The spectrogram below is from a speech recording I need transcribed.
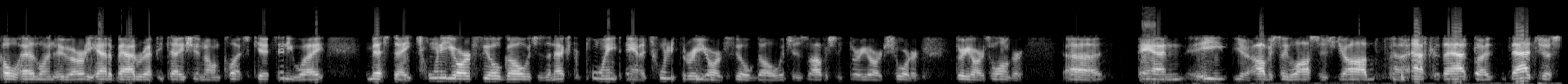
Cole Hedlund, who already had a bad reputation on clutch kicks anyway, missed a 20-yard field goal, which is an extra point, and a 23-yard field goal, which is obviously three yards shorter, three yards longer. Uh, and he you know, obviously lost his job uh, after that. But that just,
